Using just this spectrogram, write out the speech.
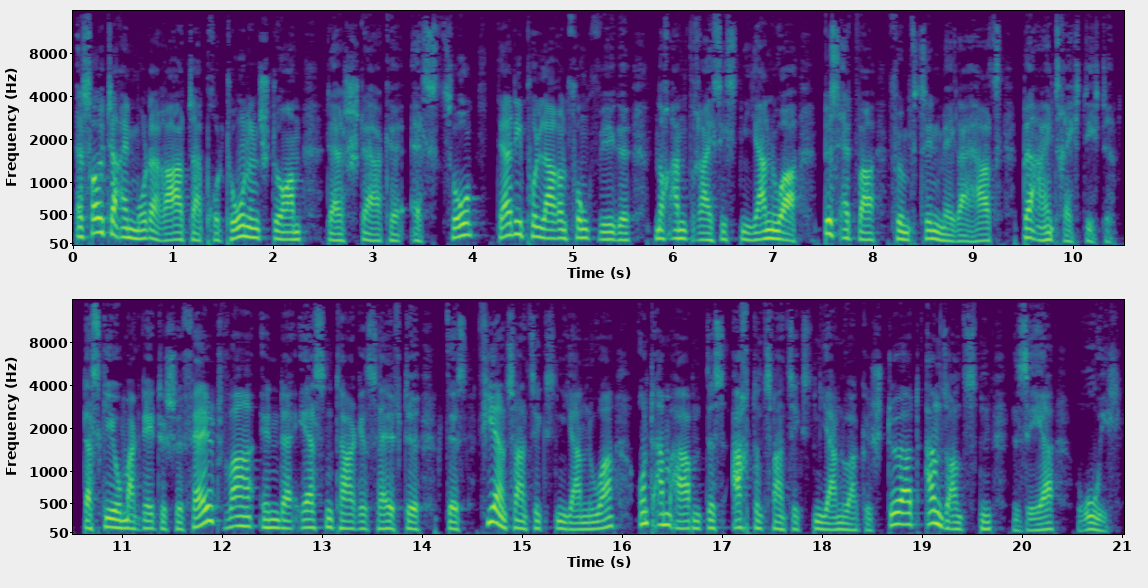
Es folgte ein moderater Protonensturm der Stärke S2, der die polaren Funkwege noch am 30. Januar bis etwa 15 MHz beeinträchtigte. Das geomagnetische Feld war in der ersten Tageshälfte des 24. Januar und am Abend des 28. Januar gestört, ansonsten sehr ruhig.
